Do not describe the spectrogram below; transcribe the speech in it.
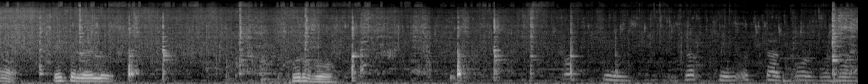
ও এই তো লইলো পূর্ব। পশ্চিম। দক্ষিণ উত্তর পূর্ব হ্যাঁ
